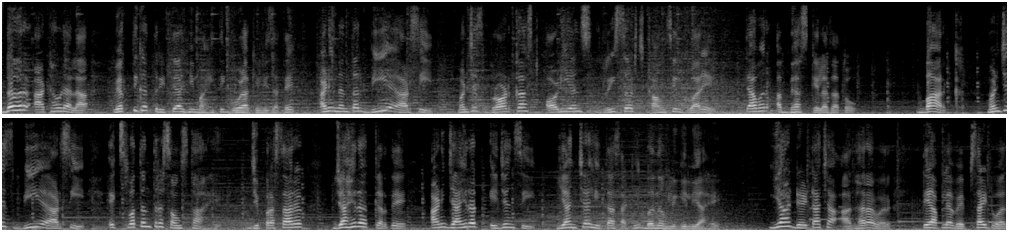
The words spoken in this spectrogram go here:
दर आठवड्याला व्यक्तिगतरित्या ही माहिती गोळा केली जाते आणि नंतर बी ए आर सी म्हणजेच ब्रॉडकास्ट ऑडियन्स रिसर्च काउन्सिलद्वारे त्यावर अभ्यास केला जातो. बार्क म्हणजेच बी ए आर सी एक स्वतंत्र संस्था आहे जी प्रसारक जाहिरात करते आणि जाहिरात एजन्सी यांच्या हितासाठी बनवली गेली आहे. या डेटाच्या आधारावर ते आपल्या वेबसाईटवर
